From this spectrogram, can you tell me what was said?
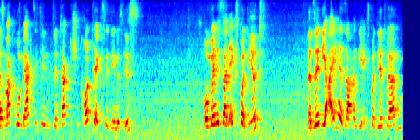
das Makro merkt sich den syntaktischen Kontext, in dem es ist. Und wenn es dann expandiert, dann sind die eigenen Sachen, die expandiert werden,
